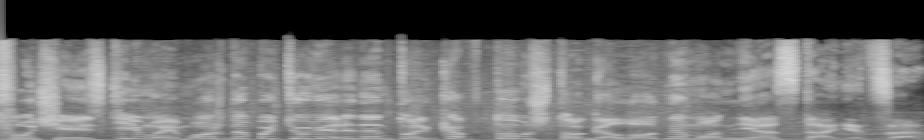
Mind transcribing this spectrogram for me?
В случае с Димой можно быть уверенным только в том, что голодным он не останется.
